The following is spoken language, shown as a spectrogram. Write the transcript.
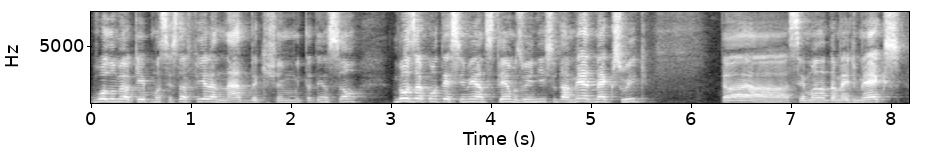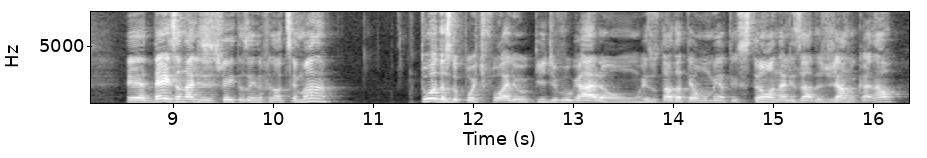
O volume é ok para uma sexta-feira, nada que chame muita atenção. Nos acontecimentos temos o início da Mad Max Week, tá? A semana da Mad Max é, 10 análises feitas aí no final de semana. Todas do portfólio que divulgaram resultado até o momento estão analisadas já no canal,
